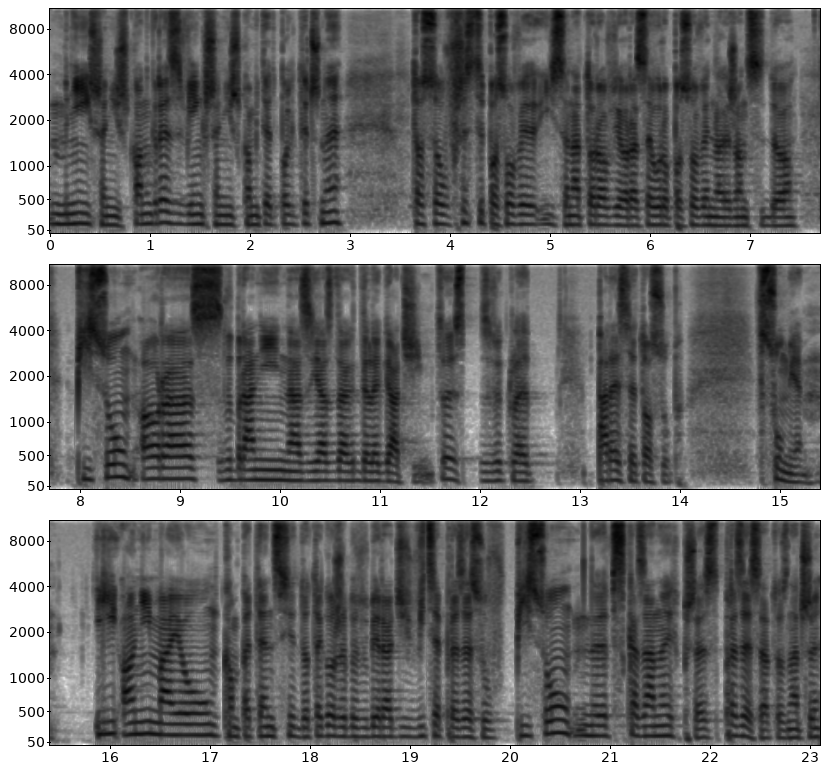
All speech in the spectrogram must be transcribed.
mniejsze niż kongres, większe niż komitet polityczny. To są wszyscy posłowie i senatorowie oraz europosłowie należący do PiSu oraz wybrani na zjazdach delegaci. To jest zwykle paręset osób w sumie. I oni mają kompetencje do tego, żeby wybierać wiceprezesów PiSu e, wskazanych przez prezesa. To znaczy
